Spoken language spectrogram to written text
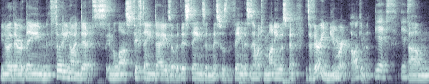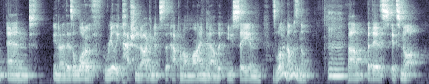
You know, there have been 39 deaths in the last 15 days over this things, and this was the thing, and this is how much money was spent. It's a very numerate argument. Yes, yes. Um, and, you know, there's a lot of really passionate arguments that happen online now that you see, and there's a lot of numbers in them. Um, but there's, it's not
